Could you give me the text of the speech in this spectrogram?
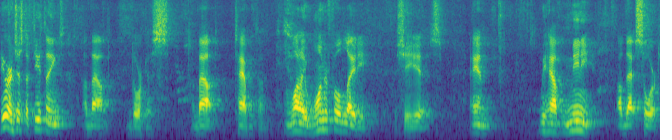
Here are just a few things about Dorcas, about Tabitha, and what a wonderful lady she is. And we have many of that sort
